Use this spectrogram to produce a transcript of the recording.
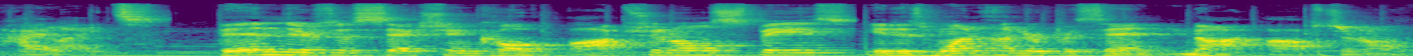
highlights. Then there's a section called optional space. It is 100% not optional.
